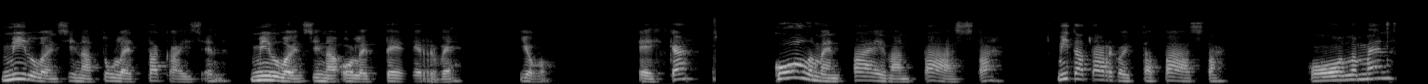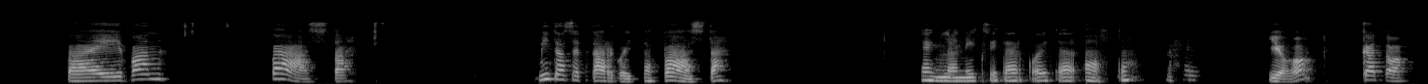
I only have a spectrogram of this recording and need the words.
Milloin sinä tulet takaisin? Milloin sinä olet terve? Joo. Ehkä kolmen päivän päästä. Mitä tarkoittaa päästä? Kolmen päivän päästä. Mitä se tarkoittaa päästä? Englanniksi tarkoittaa after. Joo. Kato,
